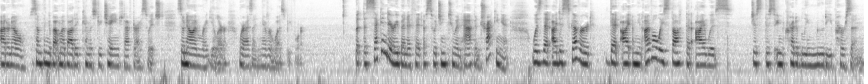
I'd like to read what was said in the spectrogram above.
I don't know, something about my body chemistry changed after I switched. So now I'm regular, whereas I never was before. But the secondary benefit of switching to an app and tracking it was that I discovered that I, I mean, I've always thought that I was just this incredibly moody person.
